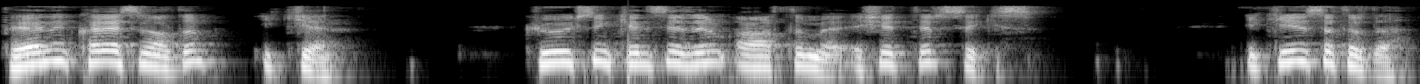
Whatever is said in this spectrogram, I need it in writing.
P'nin karesini aldım 2n. Qx'in kendisine yazıyorum artı m eşittir 8. İkinci satırda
